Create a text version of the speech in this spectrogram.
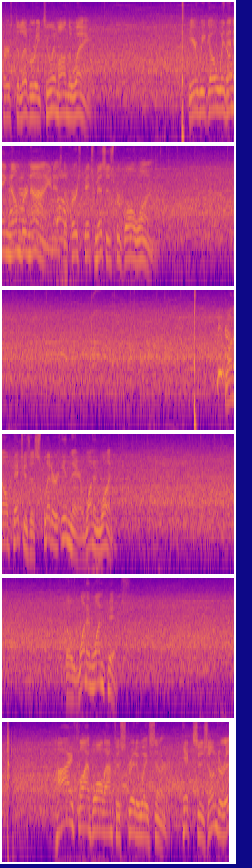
First delivery to him on the way. Here we go with inning number nine as the first pitch misses for ball one. One 0 pitch is a splitter in there, one and one. The one and one pitch. High fly ball out to straightaway center. Hicks is under it.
